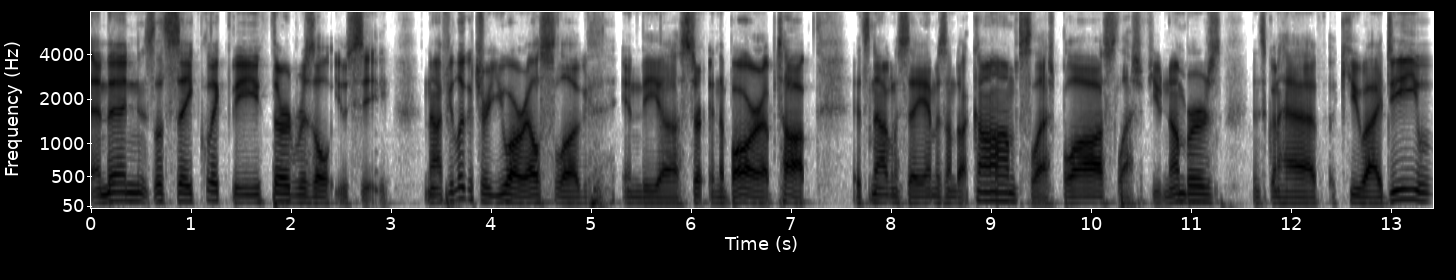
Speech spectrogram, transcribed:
and then let's say click the third result you see. Now, if you look at your URL slug in the uh, in the bar up top, it's now going to say Amazon.com slash blah slash a few numbers. It's going to have a QID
